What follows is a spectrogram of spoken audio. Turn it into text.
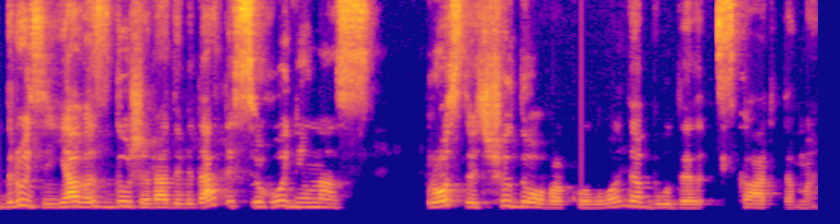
Друзі, я вас дуже рада вітати. Сьогодні у нас просто чудова колода буде з картами.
